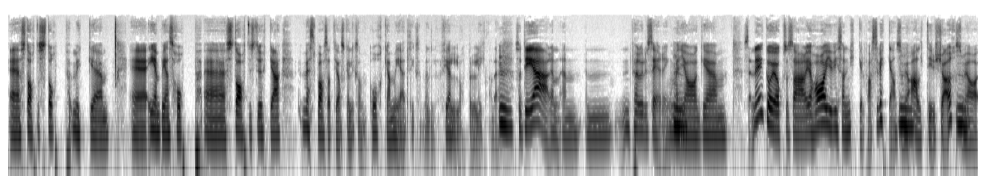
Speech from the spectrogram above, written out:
eh, start och stopp, mycket eh, enbenshopp, eh, statisk styrka, Mest bara så att jag ska liksom orka med till exempel fjälllopp eller liknande. Mm. Så det är en, en, en periodisering. Men mm. jag, eh, sen går jag också så här, jag har ju vissa nyckelpass i veckan som mm. jag alltid kör, som mm. jag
